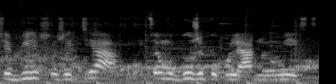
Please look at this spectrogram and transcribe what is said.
ще більше життя в цьому дуже популярному місці.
